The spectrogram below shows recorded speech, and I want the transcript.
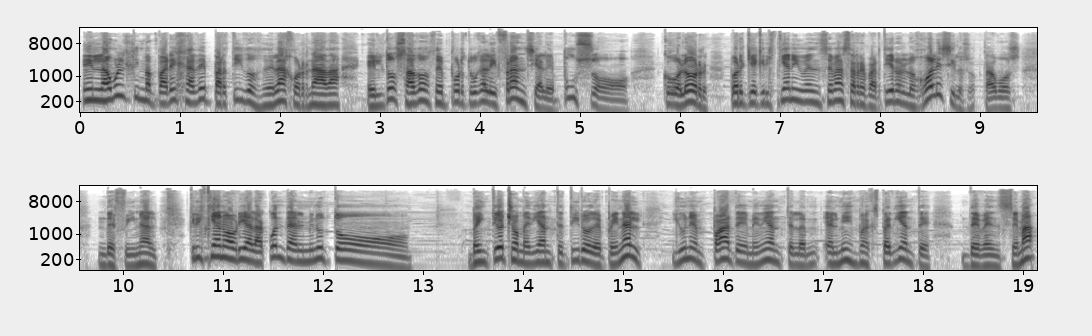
En la última pareja de partidos de la jornada, el 2 a 2 de Portugal y Francia le puso color porque Cristiano y Benzema se repartieron los goles y los octavos de final. Cristiano abría la cuenta en el minuto 28 mediante tiro de penal y un empate mediante el mismo expediente de Benzema.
